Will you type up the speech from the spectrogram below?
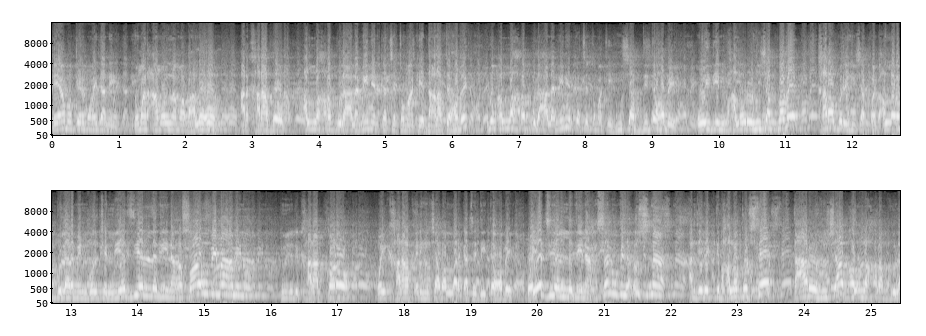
কেয়ামতের ময়দানে তোমার আমলনামা ভালো হোক আর খারাপ হোক, আল্লাহ রাব্বুল আলামিনের কাছে তোমাকে দাঁড়াতে হবে এবং আল্লাহ রাব্বুল আলামিনের কাছে তোমাকে হিসাব দিতে হবে। ওই দিন ভালোরও হিসাব পাবে, খারাপেরও হিসাব পাবে। আল্লাহ রাব্বুল আলামিন বলছেন তুমি যদি খারাপ করো, ওই খারাপের হিসাব আল্লাহর কাছে দিতে হবে। আর যে ব্যক্তি ভালো করছে, তারও হিসাব আল্লাহ রাব্বুল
